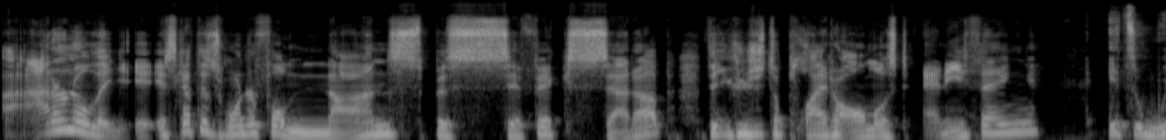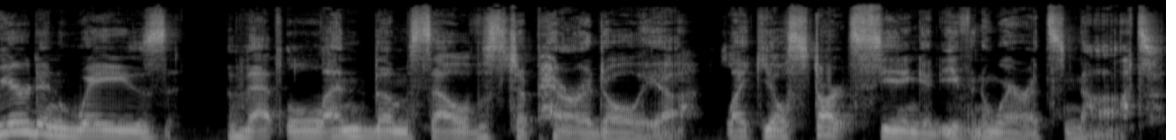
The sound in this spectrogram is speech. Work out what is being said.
I don't know, like it's got this wonderful non-specific setup that you can just apply to almost anything. It's weird in ways that lend themselves to pareidolia. Like you'll start seeing it even where it's not.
